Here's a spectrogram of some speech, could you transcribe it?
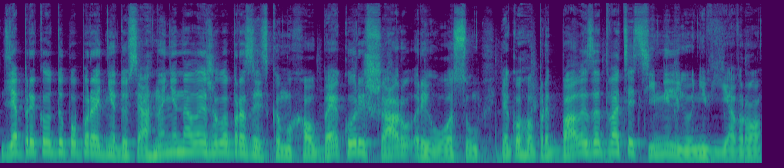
Для прикладу, попереднє досягнення належало бразильському хаубеку Рішару Ріосу, якого придбали за 27 мільйонів євро.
